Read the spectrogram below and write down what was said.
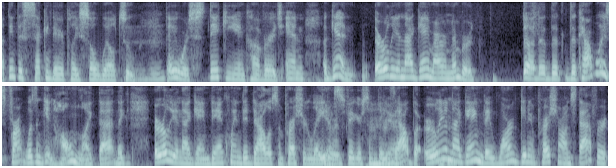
I think the secondary plays so well too. Mm-hmm. They were sticky in coverage, and again, early in that game, I remember the, the, the, the Cowboys front wasn't getting home like that. Like early in that game, Dan Quinn did dial up some pressure later Yes. and figure some mm-hmm. things out. But early in mm-hmm. that game, they weren't getting pressure on Stafford.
